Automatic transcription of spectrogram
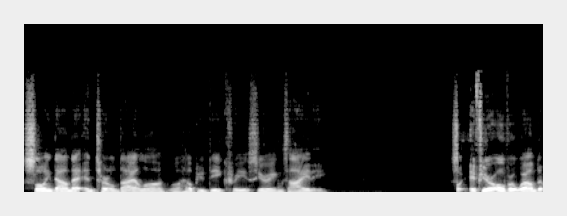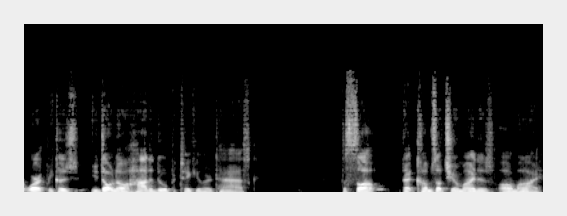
Slowing down that internal dialogue will help you decrease your anxiety. So if you're overwhelmed at work because you don't know how to do a particular task, the thought that comes up to your mind is, oh my,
